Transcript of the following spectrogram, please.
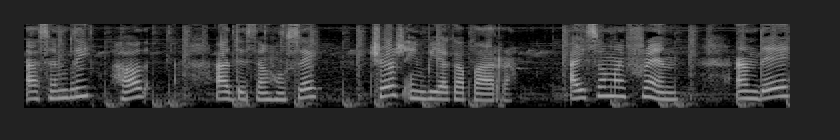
assembly held at the San Jose Church in Villa Caparra. I saw my friend and the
